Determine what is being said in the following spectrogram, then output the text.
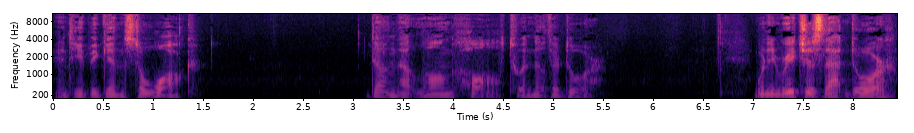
And he begins to walk down that long hall to another door. When he reaches that door,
